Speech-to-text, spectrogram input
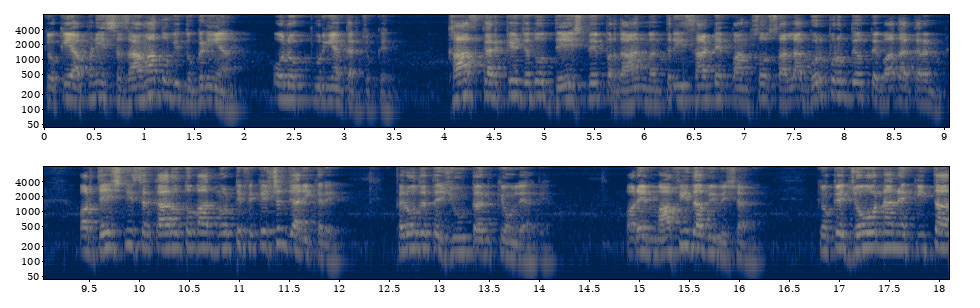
ਕਿਉਂਕਿ ਆਪਣੀ ਸਜ਼ਾਵਾਂ ਤੋਂ ਵੀ ਦੁੱਗਣੀਆਂ ਉਹ ਲੋਕ ਪੂਰੀਆਂ ਕਰ ਚੁੱਕੇ ਨੇ। ਖਾਸ ਕਰਕੇ ਜਦੋਂ ਦੇਸ਼ ਦੇ ਪ੍ਰਧਾਨ ਮੰਤਰੀ 550 ਸਾਲਾ ਗੁਰਪੁਰਬ ਦੇ ਉੱਤੇ ਵਾਅਦਾ ਕਰਨ ਔਰ ਦੇਸ਼ ਦੀ ਸਰਕਾਰ ਉਸ ਤੋਂ ਬਾਅਦ ਨੋਟੀਫਿਕੇਸ਼ਨ ਜਾਰੀ ਕਰੇ, ਫਿਰ ਉਹਦੇ ਤੇ ਯੂ ਟਰਨ ਕਿਉਂ ਲਿਆ ਗਿਆ? ਔਰ ਇਹ ਮਾਫੀ ਦਾ ਵੀ ਵਿਸ਼ਾ ਹੈ, ਕਿਉਂਕਿ ਜੋ ਉਹਨਾਂ ਨੇ ਕੀਤਾ,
